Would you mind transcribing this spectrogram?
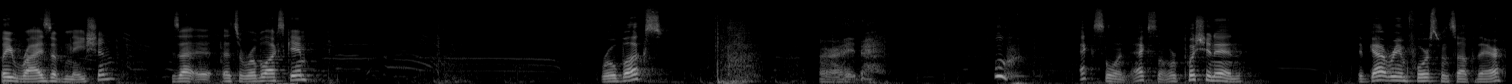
Play Rise of Nation? Is that it? that's a Roblox game? Robux? Alright. Whew. Excellent, excellent. We're pushing in. They've got reinforcements up there.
